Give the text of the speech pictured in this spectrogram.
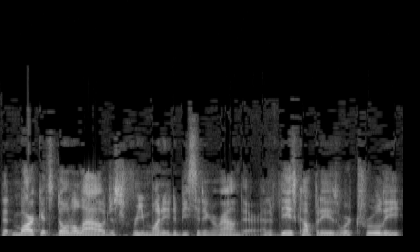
That markets don't allow just free money to be sitting around there. And if these companies were truly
